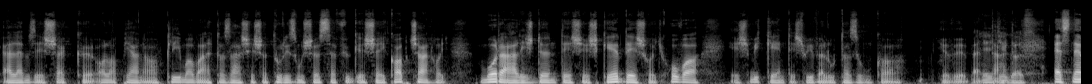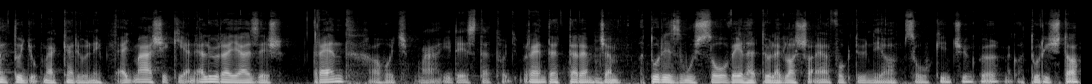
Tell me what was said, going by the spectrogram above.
elemzések alapján a klímaváltozás és a turizmus összefüggései kapcsán, hogy morális döntés és kérdés, hogy hova és miként és mivel utazunk a jövőben. Így Tehát igaz. Ezt nem tudjuk megkerülni. Egy másik ilyen előrejelzés, trend, ahogy már idézted, hogy rendet teremtsem. A turizmus szó vélhetőleg lassan el fog tűnni a szókincsünkből, meg a turista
